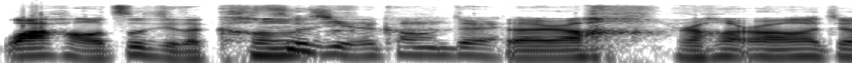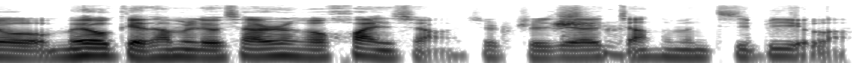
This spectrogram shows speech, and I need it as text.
挖好自己的坑，自己的坑，对，对，然后然后然后就没有给他们留下任何幻想，就直接将他们击毙了。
